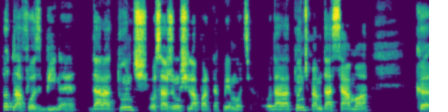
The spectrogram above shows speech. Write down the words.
tot n-a fost bine, dar atunci o să ajung și la partea cu emoția. Dar atunci mi-am dat seama că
